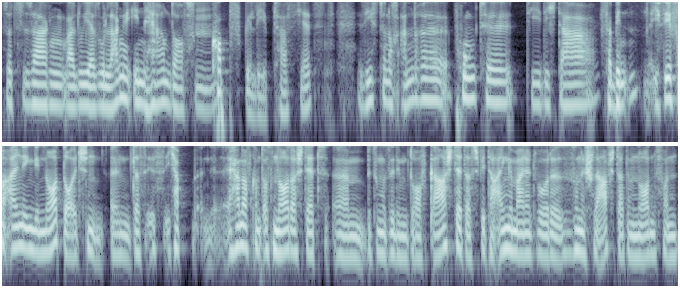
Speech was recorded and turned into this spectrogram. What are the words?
sozusagen, weil du ja so lange in Herrndorfs mhm. Kopf gelebt hast jetzt, siehst du noch andere Punkte, die dich da verbinden? Ich sehe vor allen Dingen den Norddeutschen. Ähm, das ist, ich habe, Herrndorf kommt aus Norderstedt, ähm, beziehungsweise dem Dorf Garstedt, das später eingemeindet wurde. Es ist so eine Schlafstadt im Norden von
